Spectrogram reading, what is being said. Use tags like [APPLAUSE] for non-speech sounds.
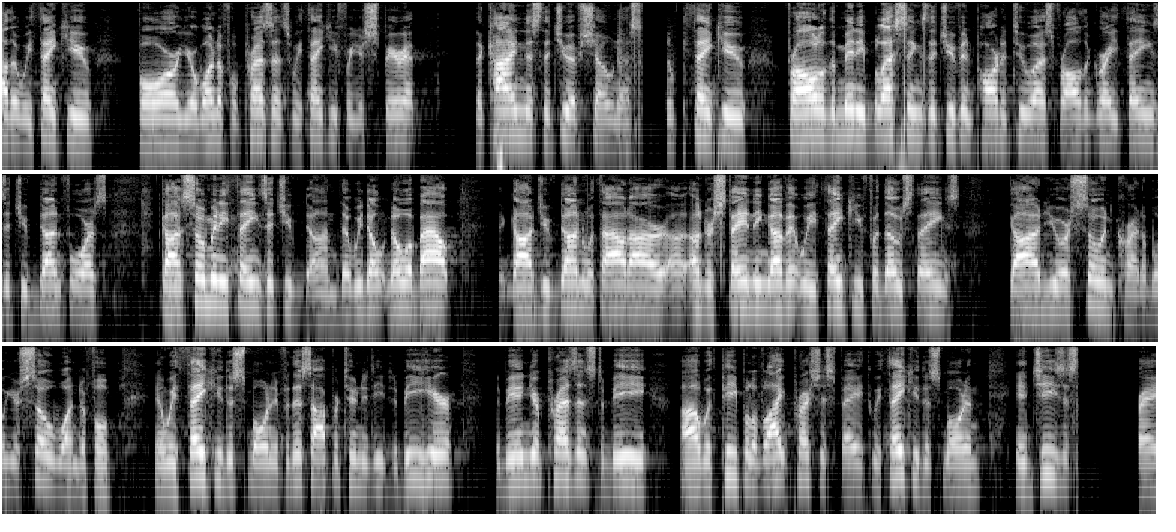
Father, we thank you for your wonderful presence. We thank you for your spirit, the kindness that you have shown us. We thank you for all of the many blessings that you've imparted to us, for all the great things that you've done for us. God, so many things that you've done that we don't know about. That God, you've done without our uh, understanding of it. We thank you for those things. God, you are so incredible. You're so wonderful. And we thank you this morning for this opportunity to be here, to be in your presence, to be uh, with people of like precious faith. We thank you this morning. In Jesus' name, pray.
